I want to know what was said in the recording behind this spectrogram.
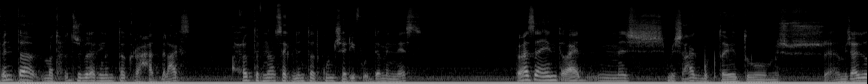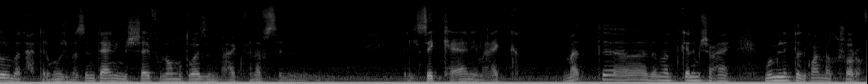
فانت ما تحطش بالك ان انت تكره حد بالعكس حط في نفسك ان انت تكون شريف قدام الناس. فمثلا انت واحد مش مش عاجبك طريقته مش مش عايز أقول ما تحترموش بس انت يعني مش شايف ان هو متوازن معاك في نفس ال... السكة يعني معاك. ما. ما تتكلمش معاه المهم ان انت تكون عندك شرف.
